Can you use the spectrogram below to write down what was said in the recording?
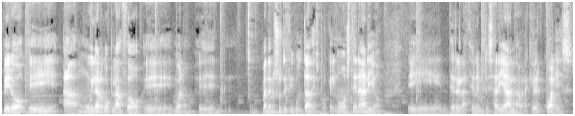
pero eh, a muy largo plazo, eh, bueno, eh, va a tener sus dificultades, porque el nuevo escenario de relación empresarial habrá que ver cuál es,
